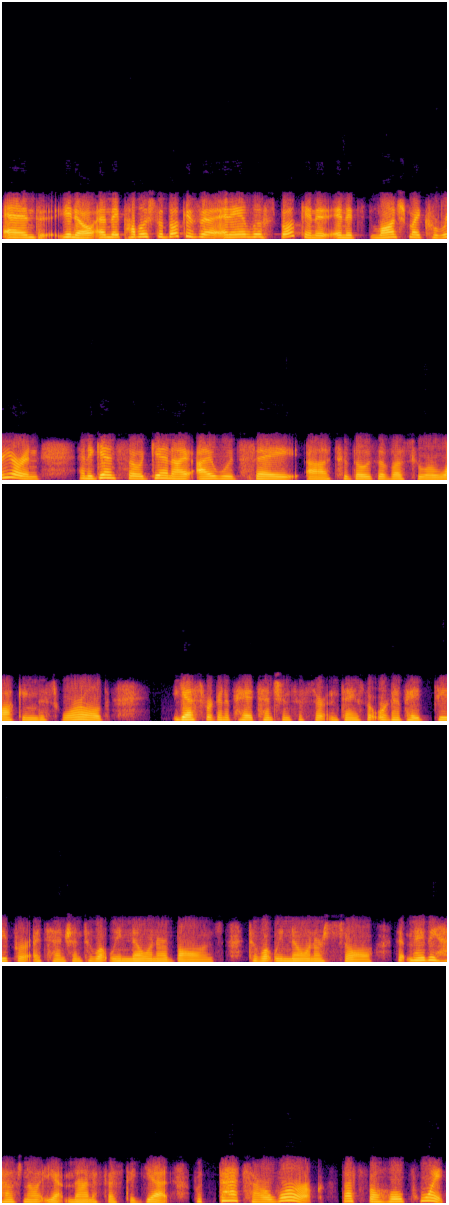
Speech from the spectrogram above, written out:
and you know, and they published the book as a, an A-list book, and it and it launched my career. And and again, so again, I I would say uh, to those of us who are walking this world, yes, we're going to pay attention to certain things, but we're going to pay deeper attention to what we know in our bones, to what we know in our soul that maybe has not yet manifested yet. But that's our work. That's the whole point.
